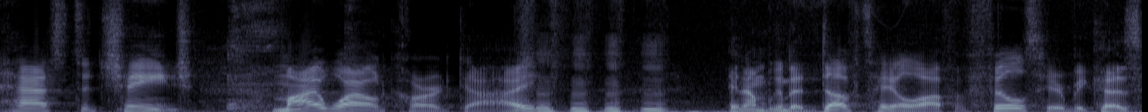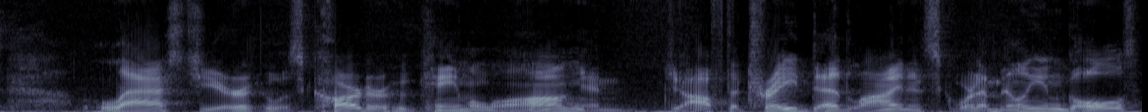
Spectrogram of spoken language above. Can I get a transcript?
has to change. My wild card guy, and I'm going to dovetail off of Phil's here because last year it was Carter who came along and off the trade deadline and scored a million goals.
